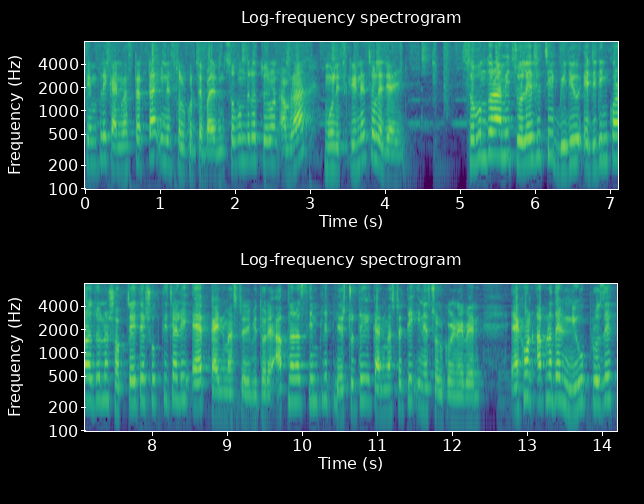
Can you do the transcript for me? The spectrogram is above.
সিম্পলি কাইনমাস্টারটা ইনস্টল করতে পারেন। সো বন্ধুরা, চলুন আমরা মূল স্ক্রিনে চলে যাই। সো বন্ধুরা, আমি চলে এসেছি ভিডিও এডিটিং করার জন্য সবচাইতে শক্তিশালী অ্যাপ কাইনমাস্টারের ভিতরে। আপনারা সিম্পলি প্লে স্টোর থেকে কাইনমাস্টারটি ইনস্টল করে নেবেন। এখন আপনাদের নিউ প্রজেক্ট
